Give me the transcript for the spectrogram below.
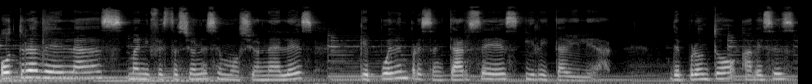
Otra de las manifestaciones emocionales que pueden presentarse es irritabilidad. De pronto, a veces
